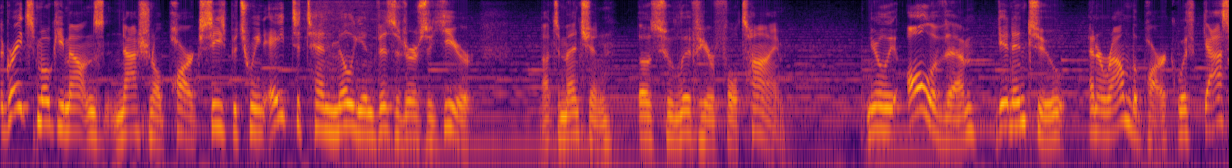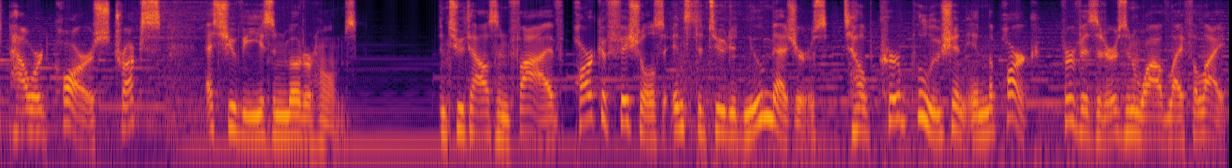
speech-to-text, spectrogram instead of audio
The Great Smoky Mountains National Park sees between 8 to 10 million visitors a year, not to mention those who live here full time. Nearly all of them get into and around the park with gas powered cars, trucks, SUVs, and motorhomes. In 2005, park officials instituted new measures to help curb pollution in the park for visitors and wildlife alike.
